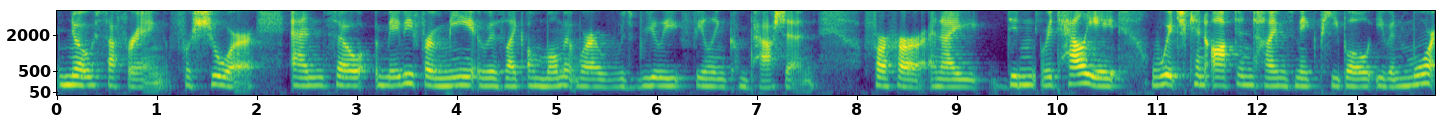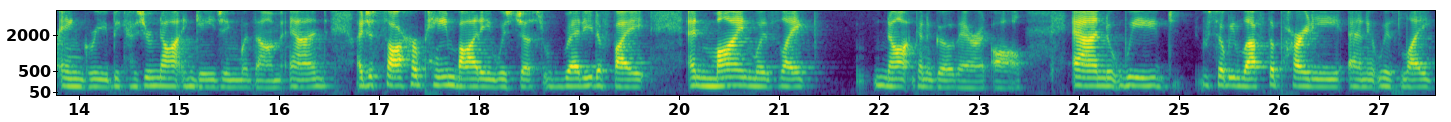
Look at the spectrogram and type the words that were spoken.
know suffering for sure. And so maybe for me, it was like a moment where I was really feeling compassion for her and I didn't retaliate, which can oftentimes make people even more angry because you're not engaging with them. And I just saw her pain body was just ready to fight, and mine was like not going to go there at all. And we, so we left the party, and it was like,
